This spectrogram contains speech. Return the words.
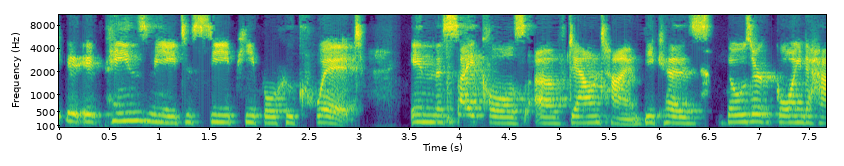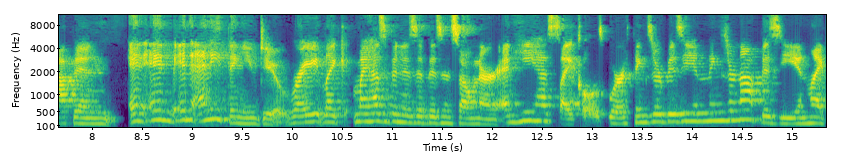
it, it pains me to see people who quit in the cycles of downtime because those are going to happen and in, in, in, anything you do, right? Like my husband is a business owner and he has cycles where things are busy and things are not busy. And like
